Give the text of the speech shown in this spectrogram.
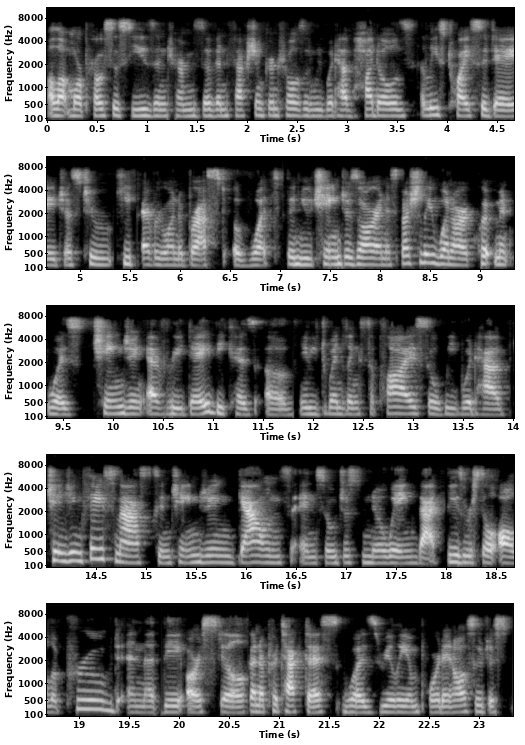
a lot more processes in terms of infection controls, and we would have huddles at least twice a day just to keep everyone abreast of what the new changes are, and especially when our equipment was changing every day because of maybe dwindling supplies. So we would have changing face masks and changing gowns. And so just knowing that these were still all approved and that they are still going to protect us was really important. Also, just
